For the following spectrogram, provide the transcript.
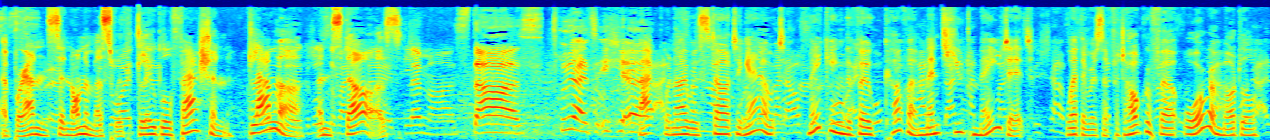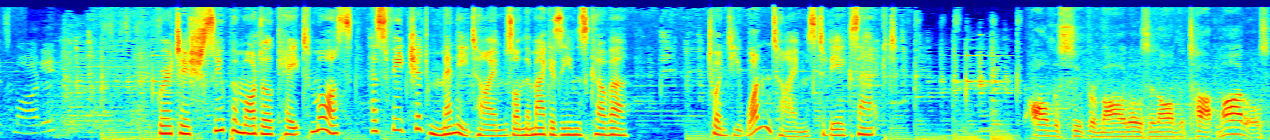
a brand synonymous with global fashion, glamour and stars. Äh, Back when I was starting out, making the Vogue cover meant you'd made it, whether as a photographer or a model. British supermodel Kate Moss has featured many times on the magazine's cover. 21 times to be exact. All the supermodels and all the top models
